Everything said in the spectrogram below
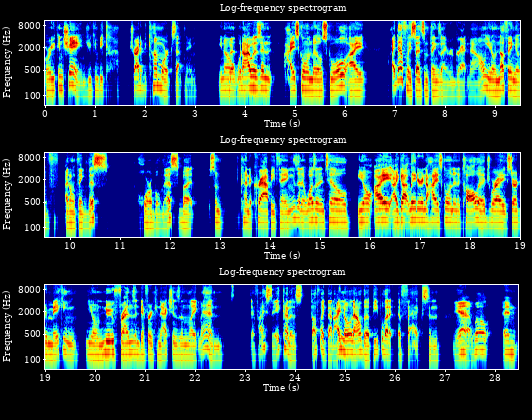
or you can change. You can be try to become more accepting. You know, but, when I was in high school and middle school, I I definitely said some things I regret now. You know, nothing of I don't think this horribleness, but some kind of crappy things and it wasn't until you know i i got later into high school and into college where i started making you know new friends and different connections and like man if i say kind of stuff like that i know now the people that it affects and yeah well and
